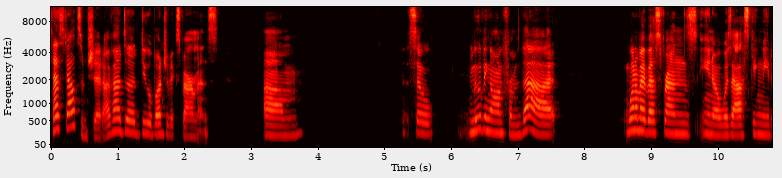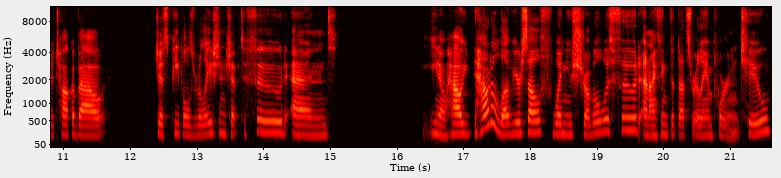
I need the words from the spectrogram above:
Test out some shit. I've had to do a bunch of experiments. Um so, moving on from that, one of my best friends, you know, was asking me to talk about just people's relationship to food and you know how how to love yourself when you struggle with food and I think that that's really important too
